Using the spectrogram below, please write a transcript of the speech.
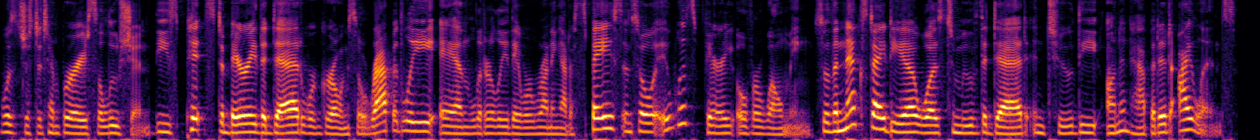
was just a temporary solution. These pits to bury the dead were growing so rapidly and literally they were running out of space. And so it was very overwhelming. So the next idea was to move the dead into the uninhabited islands.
